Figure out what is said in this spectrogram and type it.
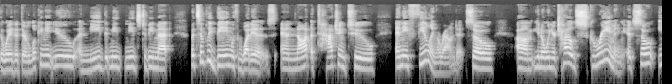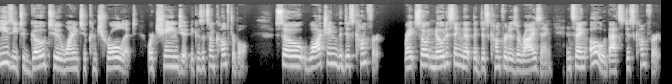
the way that they're looking at you, a need that need, needs to be met, but simply being with what is and not attaching to any feeling around it. So, um, you know, when your child's screaming, it's so easy to go to wanting to control it or change it because it's uncomfortable. So, watching the discomfort, right? So, noticing that the discomfort is arising and saying, oh, that's discomfort,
